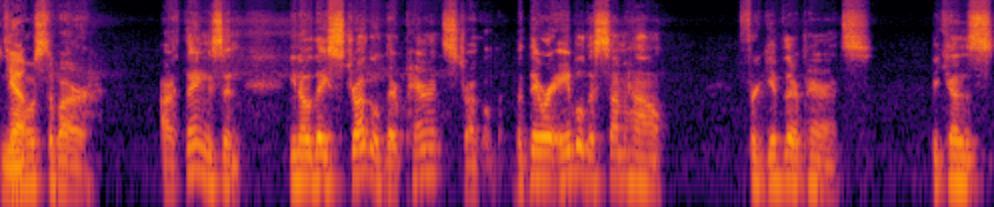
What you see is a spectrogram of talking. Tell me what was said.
to Yeah. most of our our things. And you know, they struggled, their parents struggled, but they were able to somehow forgive their parents because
